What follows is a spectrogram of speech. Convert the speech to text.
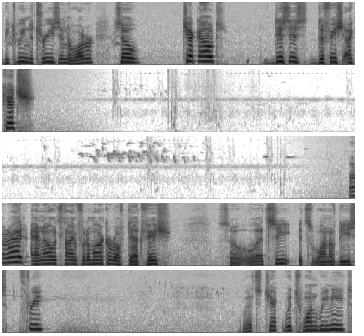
between the trees and the water so check out this is the fish I catch Alright, and now it's time for the marker of that fish. So let's see, it's one of these three. Let's check which one we need.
